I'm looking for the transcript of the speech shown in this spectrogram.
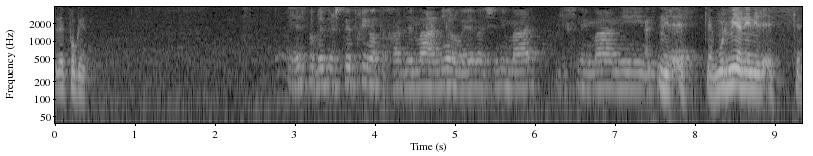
זה פוגם. יש פה בעצם שתי בחינות, אחת זה מה אני רואה, והשני מה לפני מה אני נראה, כן, מול מי אני נראה, כן.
